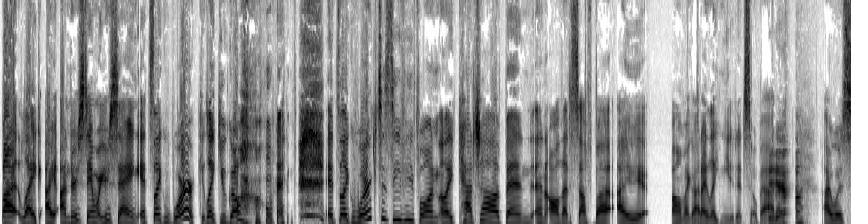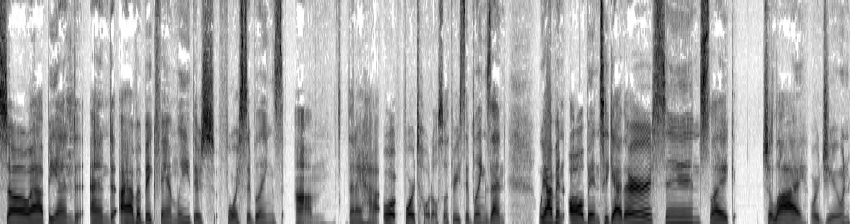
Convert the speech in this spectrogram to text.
but like I understand what you're saying. It's like work. Like you go home and it's like work to see people and like catch up and and all that stuff. But I oh my god, I like needed it so bad. Yeah. I, I was so happy and and I have a big family. There's four siblings um that I have or four total, so three siblings and we haven't all been together since like July or June.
